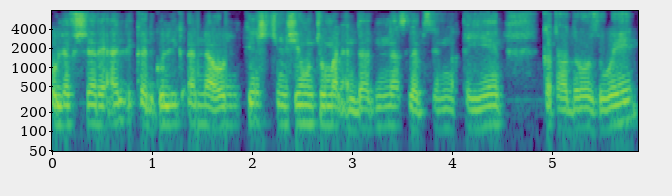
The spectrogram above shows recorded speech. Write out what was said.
ولا في الشريعة اللي كتقول لك أنه يمكنش تمشيو نتوما عند هاد الناس لابسين نقيين كتهضروا زوين.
